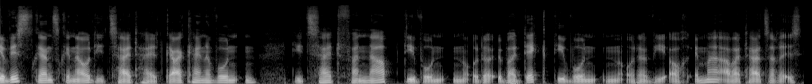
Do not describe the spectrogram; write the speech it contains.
ihr wisst ganz genau, die Zeit heilt gar keine Wunden die Zeit vernarbt die Wunden oder überdeckt die Wunden oder wie auch immer, aber Tatsache ist,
